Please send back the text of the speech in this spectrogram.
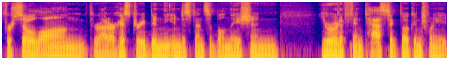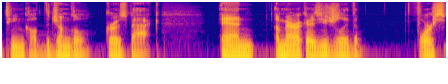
for so long throughout our history, been the indispensable nation. You wrote a fantastic book in 2018 called The Jungle Grows Back. And America is usually the force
